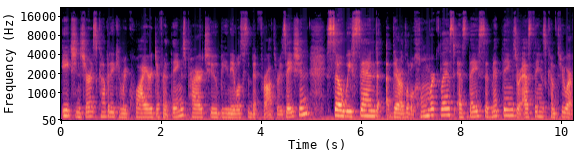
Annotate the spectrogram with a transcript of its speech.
Each insurance company can require different things prior to being able to submit for authorization. So we send their little homework list as they submit things or as things come through our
